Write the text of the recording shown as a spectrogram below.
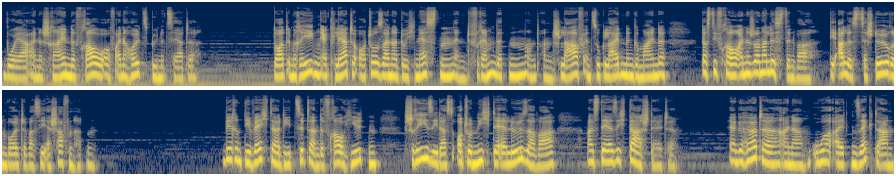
wo er eine schreiende Frau auf eine Holzbühne zerrte. Dort im Regen erklärte Otto seiner durchnässten, entfremdeten und an Schlafentzug leidenden Gemeinde, dass die Frau eine Journalistin war, die alles zerstören wollte, was sie erschaffen hatten. Während die Wächter die zitternde Frau hielten, schrie sie, dass Otto nicht der Erlöser war, als der er sich darstellte. Er gehörte einer uralten Sekte an,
